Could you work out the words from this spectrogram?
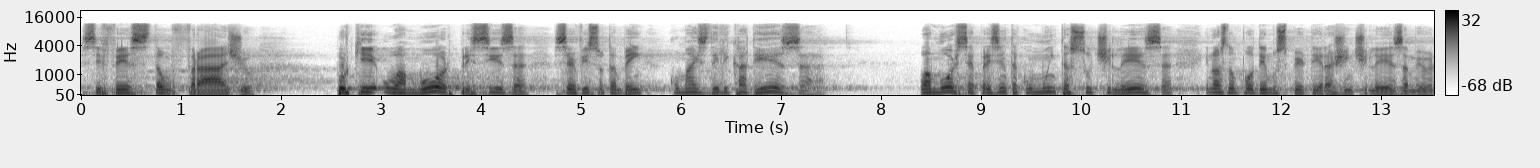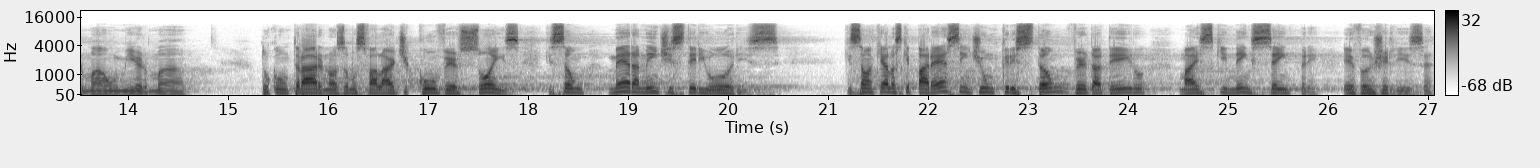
se fez tão frágil, porque o amor precisa ser visto também com mais delicadeza. O amor se apresenta com muita sutileza e nós não podemos perder a gentileza, meu irmão, minha irmã. Do contrário, nós vamos falar de conversões que são meramente exteriores, que são aquelas que parecem de um cristão verdadeiro, mas que nem sempre evangeliza,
